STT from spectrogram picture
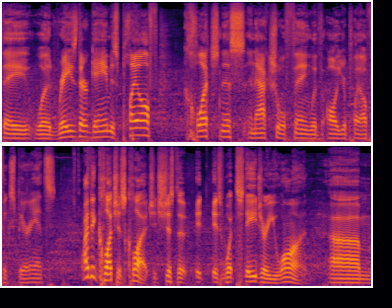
they would raise their game? Is playoff clutchness an actual thing with all your playoff experience? I think clutch is clutch. It's just a, it, it's what stage are you on? Um,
